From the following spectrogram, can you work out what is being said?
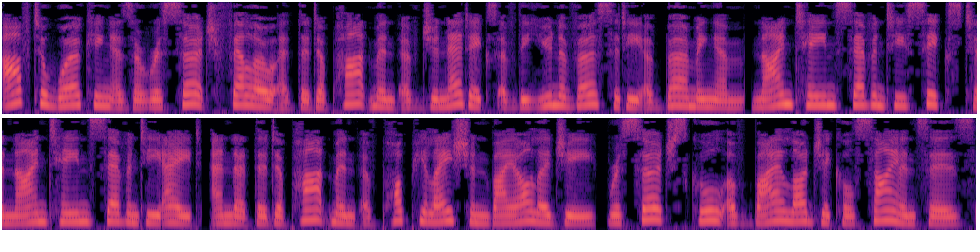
After working as a research fellow at the Department of Genetics of the University of Birmingham 1976 and at the Department of Population Biology, Research School of Biological Sciences,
